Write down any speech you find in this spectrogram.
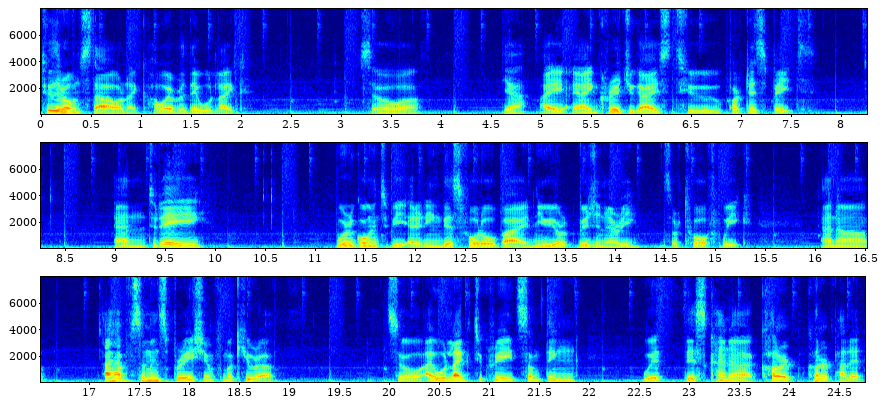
to their own style, like however they would like. So uh, yeah, I, I encourage you guys to participate. And today we're going to be editing this photo by New York Visionary. It's our 12th week. And uh, I have some inspiration from Akira. So I would like to create something with this kind of color color palette.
